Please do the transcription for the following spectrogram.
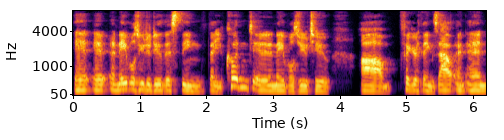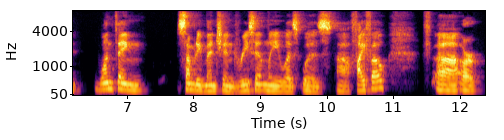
it, it enables you to do this thing that you couldn't. It enables you to um, figure things out. And and one thing somebody mentioned recently was was uh, FIFO, uh, or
